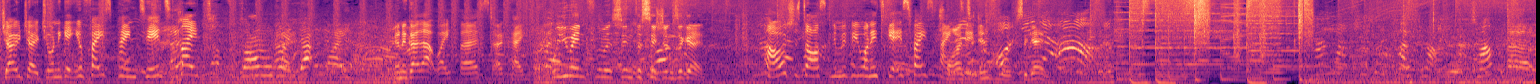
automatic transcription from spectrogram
Jojo, do you want to get your face painted? Later, because I'm going that way. You're going to go that way first? Okay. Were you influencing decisions again? No, I was just asking him if he wanted to get his face painted. Trying to painted. influence again. How much is the coconut water? Uh,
